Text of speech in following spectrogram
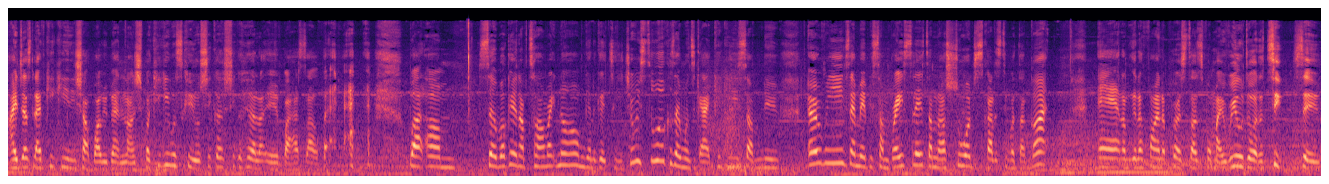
I just left Kiki in the shop while we went lunch. But Kiki was cool. She could she could hear her by herself. but um so we're getting up town right now. I'm gonna go to the jewelry store because I want to get Kiki some new earrings and maybe some bracelets. I'm not sure, just gotta see what I got. And I'm gonna find a of studs for my real daughter too. So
